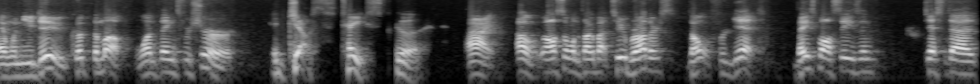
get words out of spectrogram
And when you do, cook them up. One thing's for sure. It just tastes good. All right. Oh, also want to talk about two brothers. Don't forget, baseball season just uh,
